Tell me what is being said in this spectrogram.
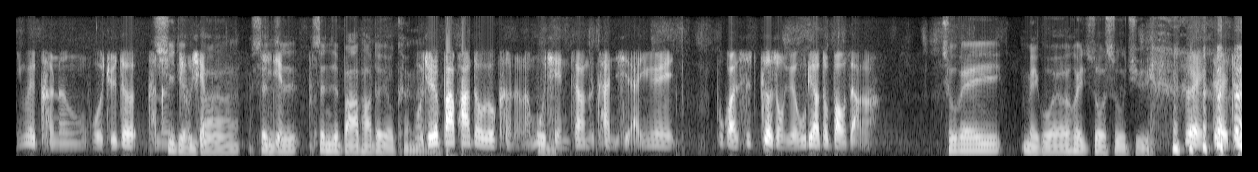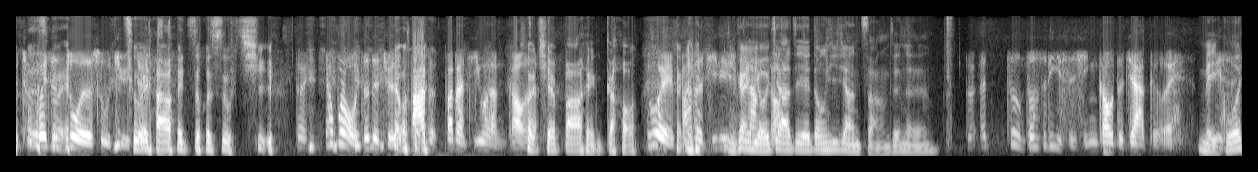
因为可能我觉得可能出现七点八，甚至甚至八趴都有可能，我觉得八趴都有可能了。目前这样子看起来，因为不管是各种原物料都暴涨啊。除非美国会做数据，对对对，除非是做的数据，除非他会做数据，对，要不然我真的觉得八的 八的机会很高的，我觉得八很高，对，八的几率。你看油价这些东西这样涨，真的，对，这种都是历史新高的价格哎。美国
